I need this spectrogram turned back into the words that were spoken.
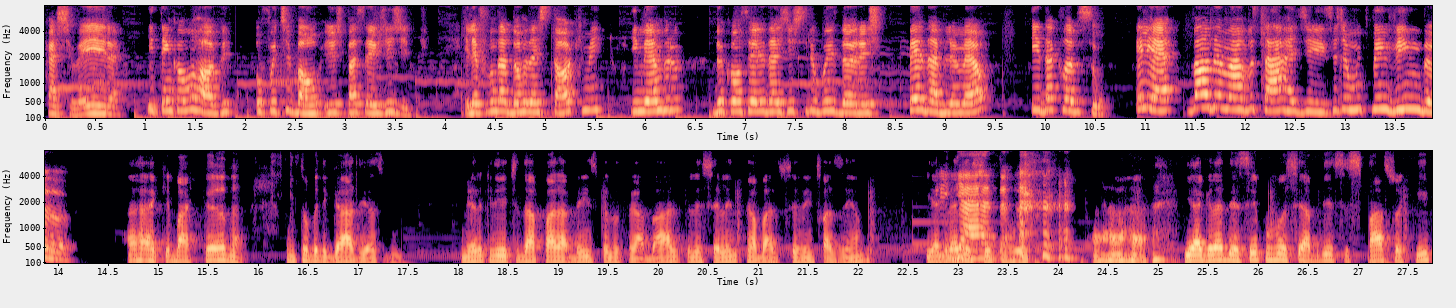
cachoeira e tem como hobby o futebol e os passeios de jeep. Ele é fundador da Stockme e membro do conselho das distribuidoras PWMel e da Club Sul. Ele é Valdemar Bussardi. Seja muito bem-vindo. Ah, que bacana. Muito obrigado, Yasmin. Primeiro, queria te dar parabéns pelo trabalho, pelo excelente trabalho que você vem fazendo. E agradecer, por você... e agradecer por você abrir esse espaço aqui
